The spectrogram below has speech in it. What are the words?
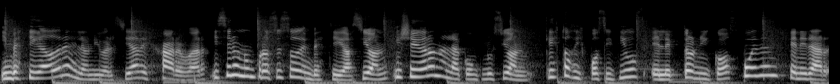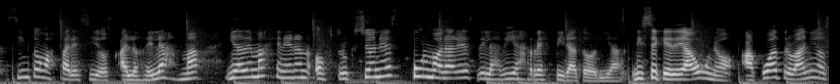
Investigadores de la Universidad de Harvard hicieron un proceso de investigación y llegaron a la conclusión que estos dispositivos electrónicos pueden generar síntomas parecidos a los del asma y además generan obstrucciones pulmonares de las vías respiratorias. Dice que de a 1 a 4 años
